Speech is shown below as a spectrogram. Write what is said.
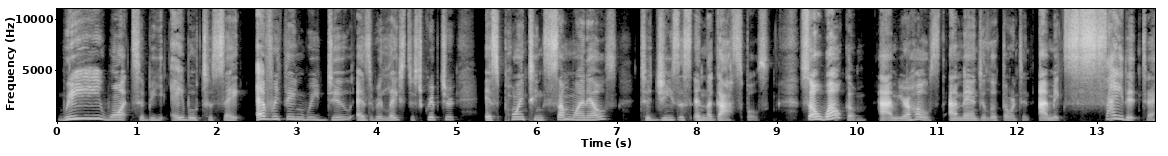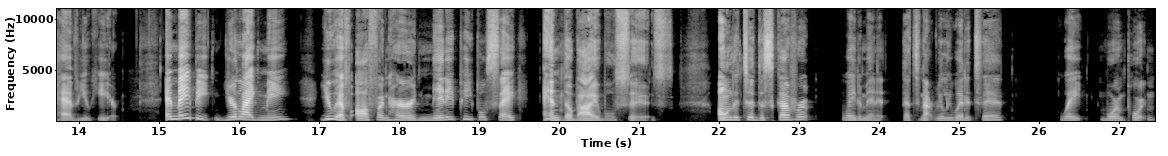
We want to be able to say everything we do as it relates to scripture is pointing someone else to Jesus in the Gospels. So, welcome. I'm your host. I'm Angela Thornton. I'm excited to have you here. And maybe you're like me you have often heard many people say, and the Bible says, only to discover, wait a minute, that's not really what it said. Wait, more important,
